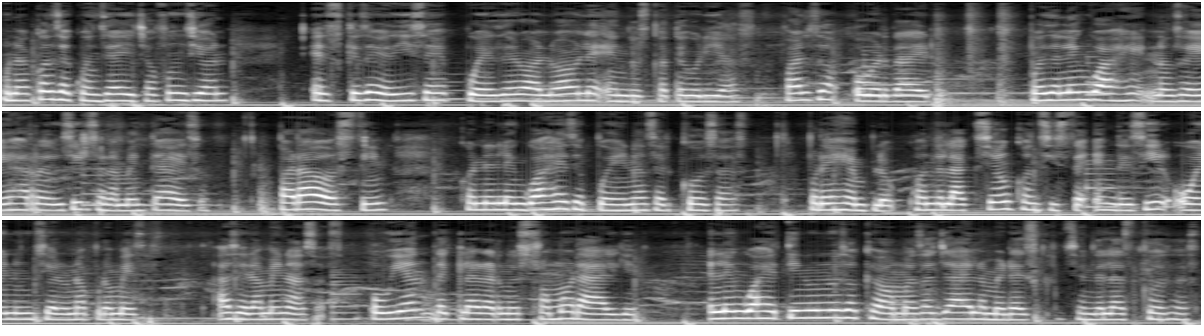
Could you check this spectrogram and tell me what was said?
Una consecuencia de dicha función es que se dice puede ser evaluable en dos categorías, falso o verdadero, pues el lenguaje no se deja reducir solamente a eso. Para Austin, con el lenguaje se pueden hacer cosas, por ejemplo, cuando la acción consiste en decir o enunciar una promesa, hacer amenazas o bien declarar nuestro amor a alguien. El lenguaje tiene un uso que va más allá de la mera descripción de las cosas.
